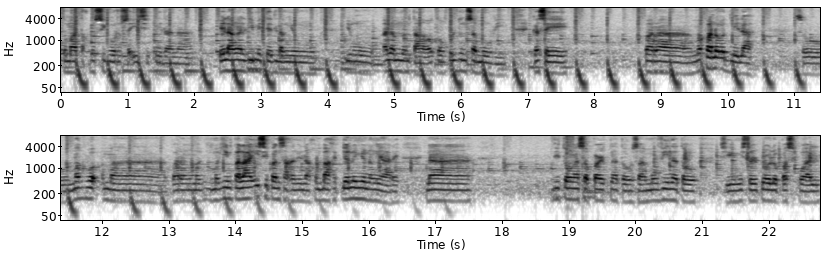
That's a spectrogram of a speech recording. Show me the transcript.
tumatakbo siguro sa isip nila na kailangan limited lang yung yung alam ng tao tungkol dun sa movie. Kasi para mapanood nila. So mag ma, parang mag, maging palaisipan sa kanila kung bakit ganun yung nangyari. Na dito nga sa part na to sa movie na to si Mr. Piolo Pascual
